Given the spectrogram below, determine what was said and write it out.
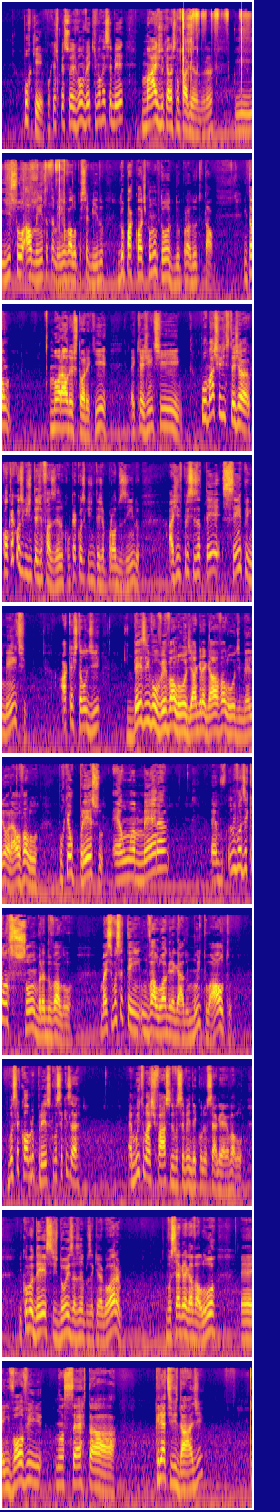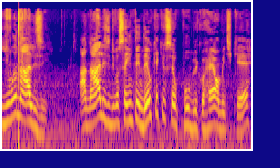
Por quê? Porque as pessoas vão ver que vão receber mais do que elas estão pagando, né? E isso aumenta também o valor percebido do pacote como um todo, do produto e tal. Então, moral da história aqui é que a gente, por mais que a gente esteja, qualquer coisa que a gente esteja fazendo, qualquer coisa que a gente esteja produzindo, a gente precisa ter sempre em mente a questão de desenvolver valor, de agregar valor, de melhorar o valor. Porque o preço é uma mera é, eu não vou dizer que é uma sombra do valor, mas se você tem um valor agregado muito alto, você cobra o preço que você quiser. É muito mais fácil de você vender quando você agrega valor. E como eu dei esses dois exemplos aqui agora, você agregar valor é, envolve uma certa criatividade e uma análise. Análise de você entender o que é que o seu público realmente quer,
